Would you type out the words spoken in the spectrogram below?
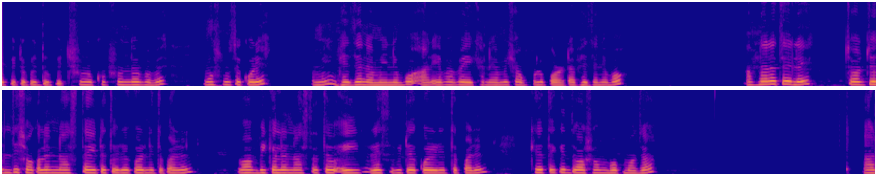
এপিট ওপিট দুপিট খুব সুন্দরভাবে মুসমুসে করে আমি ভেজে নামিয়ে নেব। আর এভাবে এখানে আমি সবগুলো পরোটা ভেজে নেব। আপনারা চাইলে চটজলদি সকালের নাস্তা এটা তৈরি করে নিতে পারেন বা বিকালের নাস্তাতেও এই রেসিপিটা করে নিতে পারেন। খেতে কিন্তু অসম্ভব মজা। আর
